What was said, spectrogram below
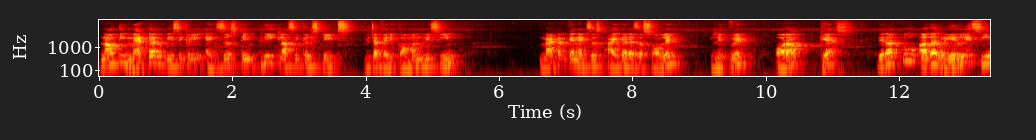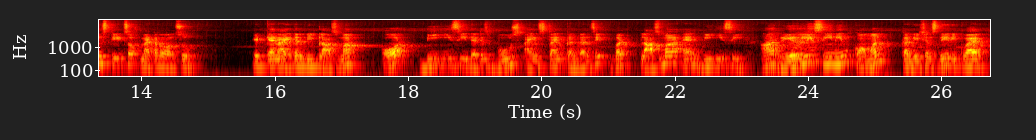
Now the matter basically exists in three classical states which are very commonly seen. Matter can exist either as a solid, liquid or a gas. There are two other rarely seen states of matter also. It can either be plasma or BEC that is Bose-Einstein condensate but plasma and BEC are rarely seen in common conditions. They require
